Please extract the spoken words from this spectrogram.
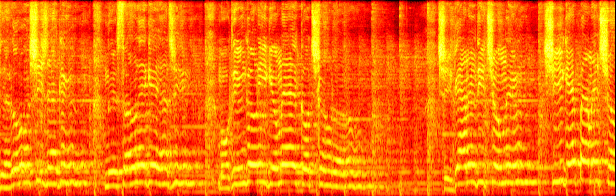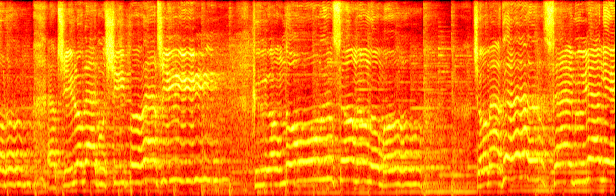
새로운 시작을 늘 설레게 하지. 모든 걸 이겨낼 것처럼 시간을 뒤쫓는 시계바늘처럼 앞질러 가고 싶어 하지. 그 어놓은 선을 넘어 저마다 삶을 향해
